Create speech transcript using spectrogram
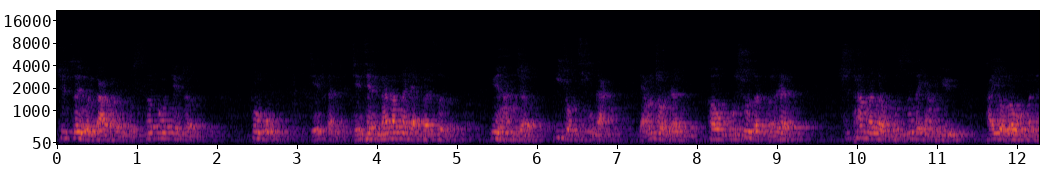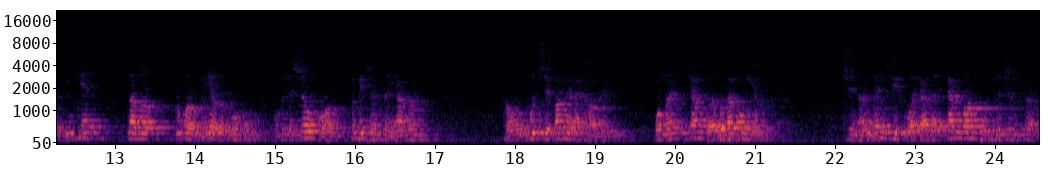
是最伟大的无私奉献者。父母简简简简单单的两个字，蕴含着一种情感、两种人和无数的责任，是他们的无私的养育，才有了我们的今天。那么，如果没有了父母，我们的生活会变成怎样呢？从物质方面来考虑，我们将得不到供养，只能根据国家的相关补助政策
